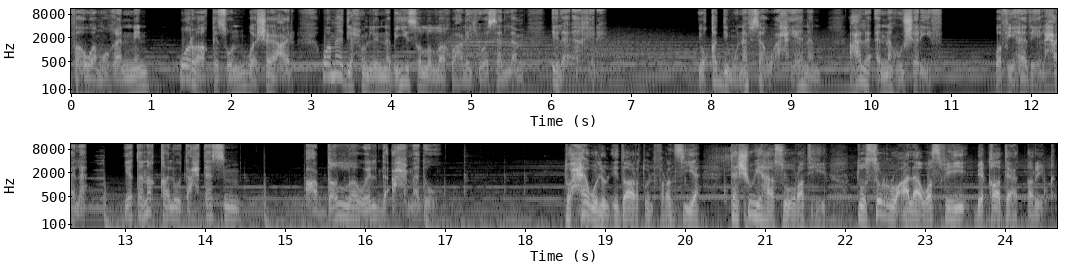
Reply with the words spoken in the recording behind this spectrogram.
فهو مغن وراقص وشاعر ومادح للنبي صلى الله عليه وسلم إلى آخره. يقدم نفسه أحيانا على أنه شريف وفي هذه الحالة يتنقل تحت اسم عبد الله ولد أحمد. تحاول الإدارة الفرنسية تشويه صورته تصر على وصفه بقاطع الطريق.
